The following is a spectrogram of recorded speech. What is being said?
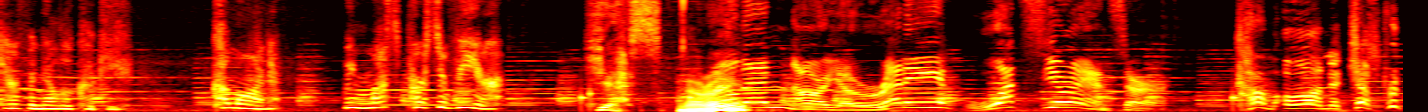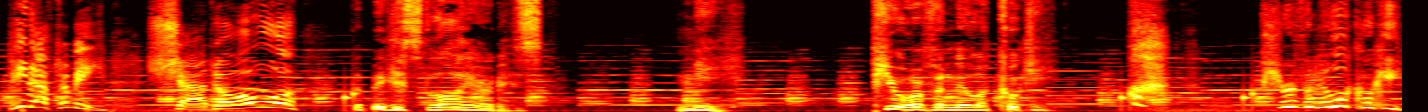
Pure vanilla cookie. Come on, we must persevere. Yes. All right. Well then, are you ready? What's your answer? Come on, just repeat after me. Shadow. The biggest liar is me. Pure vanilla cookie. Pure vanilla cookie?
